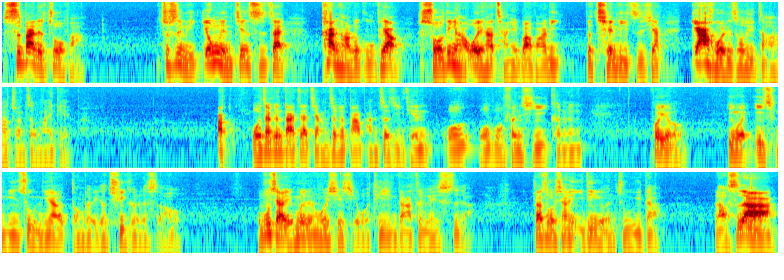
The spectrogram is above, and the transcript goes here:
失败的做法，就是你永远坚持在。看好的股票，锁定好未来它产业爆发力的前提之下，压回的时候去找它转折买点。啊，我在跟大家讲这个大盘这几天，我我我分析可能会有因为疫情因素，你要懂得有区隔的时候。我不晓得有没有人会谢谢我提醒大家这些事啊，但是我相信一定有人注意到，老师啊，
